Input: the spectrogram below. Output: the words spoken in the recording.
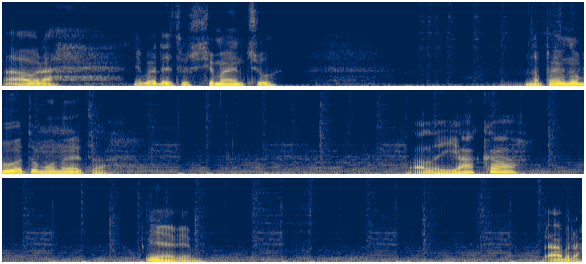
Dobra, nie będę tu już się męczył. Na pewno była to moneta. Ale jaka? Nie wiem. Dobra.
